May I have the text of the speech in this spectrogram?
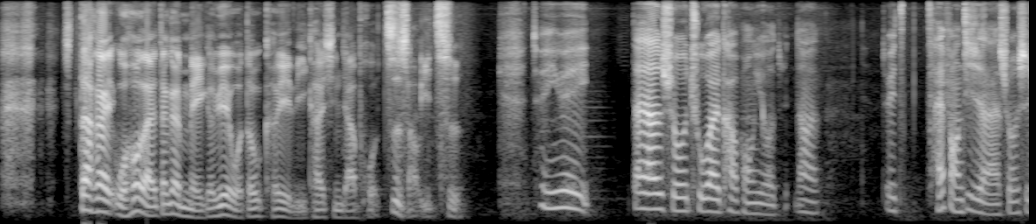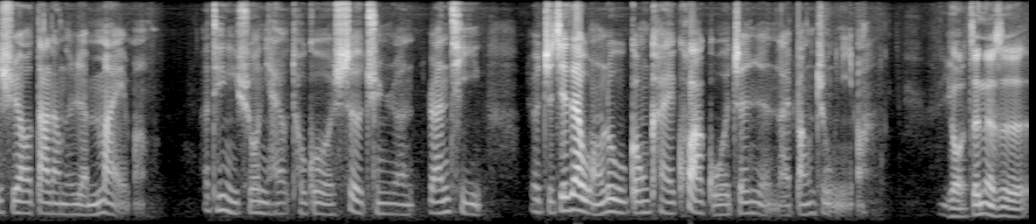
大概我后来大概每个月我都可以离开新加坡至少一次。对，因为大家都说出外靠朋友，那对采访记者来说是需要大量的人脉嘛。那听你说你还有透过社群软软体，就直接在网络公开跨国真人来帮助你吗？有，真的是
